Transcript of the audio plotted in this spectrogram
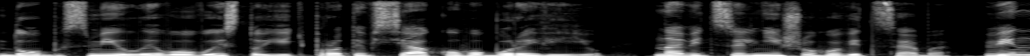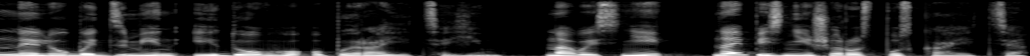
Дуб сміливо вистоїть проти всякого буревію, навіть сильнішого від себе. Він не любить змін і довго опирається їм. Навесні найпізніше розпускається,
